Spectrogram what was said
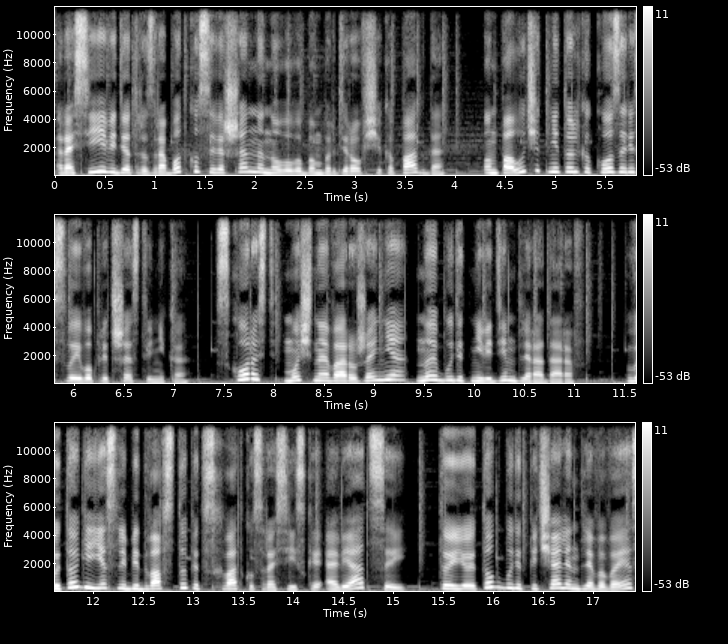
Россия ведет разработку совершенно нового бомбардировщика Пагда, он получит не только козыри своего предшественника, скорость, мощное вооружение, но и будет невидим для радаров. В итоге если Би-2 вступит в схватку с российской авиацией, то ее итог будет печален для ВВС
